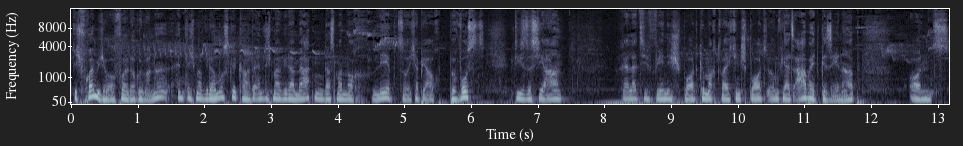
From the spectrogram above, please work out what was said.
ich freue mich aber voll darüber, ne? Endlich mal wieder Muskelkater, endlich mal wieder merken, dass man noch lebt. So, ich habe ja auch bewusst dieses Jahr relativ wenig Sport gemacht, weil ich den Sport irgendwie als Arbeit gesehen habe. Und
